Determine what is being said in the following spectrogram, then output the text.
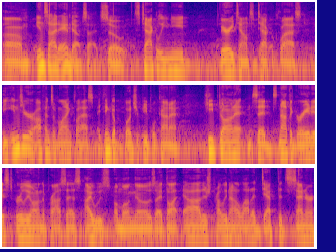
um, inside and outside. So it's tackle you need, very talented tackle class. The interior offensive line class, I think a bunch of people kind of heaped on it and said it's not the greatest early on in the process. I was among those. I thought, ah, there's probably not a lot of depth at center.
